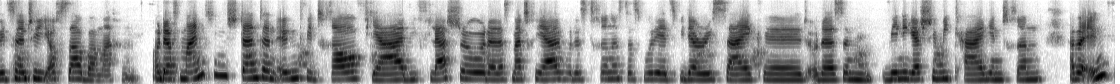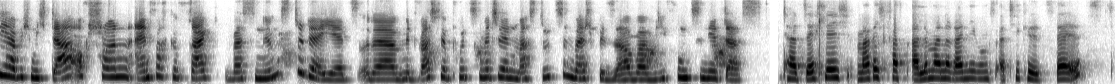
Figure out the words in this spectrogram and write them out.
willst du natürlich auch sauber machen. Und auf manchen stand dann irgendwie drauf, ja, die Flasche oder das Material, wo das drin ist, das wurde jetzt wieder recycelt oder es sind weniger Chemikalien drin. Aber irgendwie habe ich mich da auch schon einfach gefragt, was nimmst du da jetzt oder mit was für Putzmitteln machst du zum Beispiel sauber? Wie funktioniert das? Tatsächlich mache ich fast alle meine Reinigungsartikel selbst.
